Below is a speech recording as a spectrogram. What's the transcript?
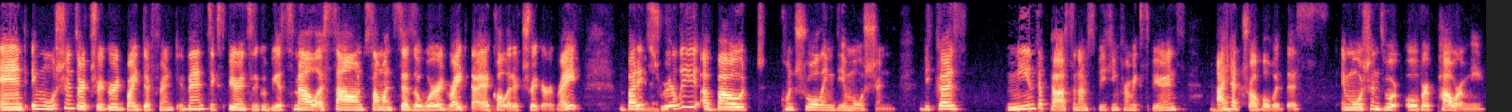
And emotions are triggered by different events experiences. It could be a smell a sound someone says a word right? I call it a trigger right but it's really about controlling the emotion because me in the past and i'm speaking from experience mm-hmm. i had trouble with this emotions will overpower me.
